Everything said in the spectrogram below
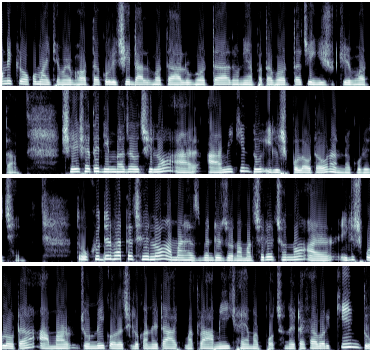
অনেক রকম আইটেমের ভর্তা করেছি। ডাল ভর্তা, আলু ভর্তা, ধনিয়া পাতা ভর্তা, চিংড়ি শুটকির ভর্তা। সেই সাথে ডিম ভাজাও ছিল আর আমি কিন্তু ইলিশ পোলাওটাও রান্না করেছি। তো খুদের ভাতটা ছিল আমার হাজবেন্ডের জন্য, আমার ছেলের জন্য আর ইলিশ পোলাওটা আমার জন্যই করা ছিল কারণ এটা একমাত্র আমিই খাই, আমার পছন্দের একটা খাবার। কিন্তু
